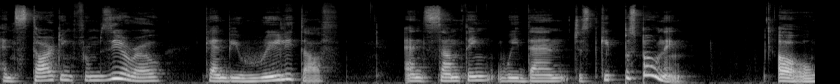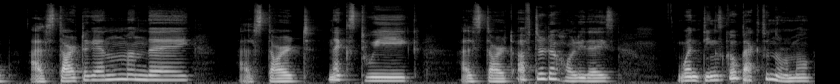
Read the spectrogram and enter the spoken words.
And starting from zero can be really tough and something we then just keep postponing. Oh, I'll start again on Monday, I'll start next week, I'll start after the holidays when things go back to normal.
